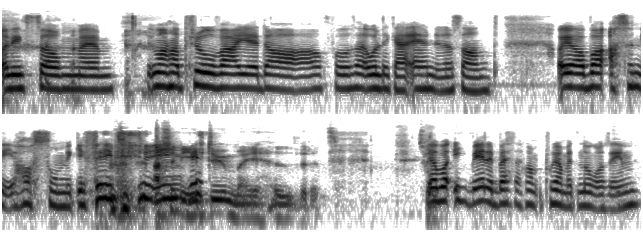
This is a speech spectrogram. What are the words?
och liksom eh, man har prov varje dag på så här olika ämnen och sånt. Och jag bara alltså ni har så mycket fritid i Alltså, ni är dumma i huvudet. Jag bara IB är det bästa programmet någonsin.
